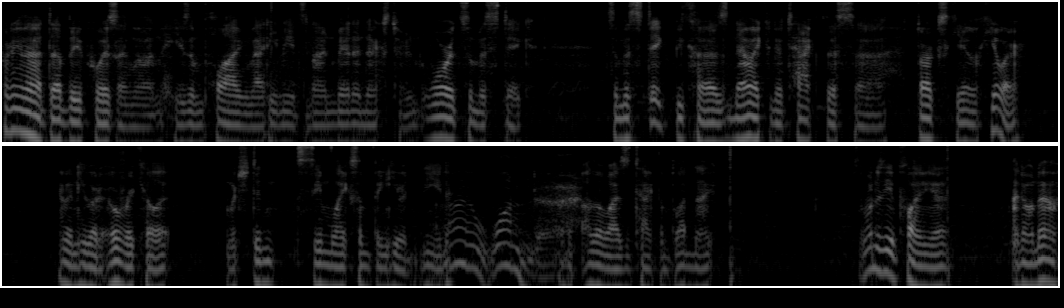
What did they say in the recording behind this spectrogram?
Putting that deadly poison on, he's implying that he needs 9 mana next turn, or it's a mistake. It's a mistake because now I can attack this uh, Darkscale healer, and then he would overkill it, which didn't seem like something he would need. I wonder. Otherwise attack the Blood Knight. So what is he applying at? I don't know.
